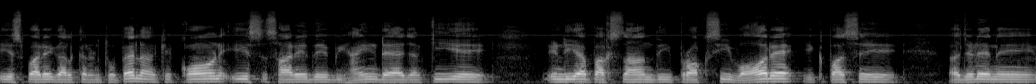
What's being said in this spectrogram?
ਇਸ ਬਾਰੇ ਗੱਲ ਕਰਨ ਤੋਂ ਪਹਿਲਾਂ ਕਿ ਕੌਣ ਇਸ ਸਾਰੇ ਦੇ ਬਿਹਾਈਂਡ ਹੈ ਜਾਂ ਕੀ ਇਹ ਇੰਡੀਆ ਪਾਕਿਸਤਾਨ ਦੀ ਪ੍ਰੋਕਸੀ ਵਾਰ ਹੈ ਇੱਕ ਪਾਸੇ ਜਿਹੜੇ ਨੇ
